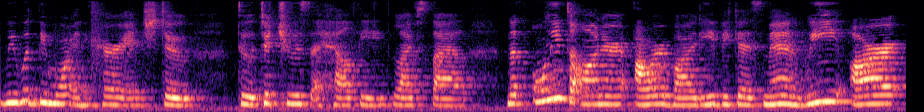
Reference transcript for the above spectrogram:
we would be more encouraged to to to choose a healthy lifestyle not only to honor our body because man we are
